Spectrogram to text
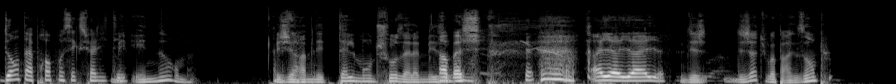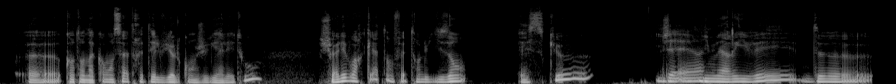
dans ta propre sexualité? Mais énorme. Ah, Mais j'ai ramené tellement de choses à la maison. Ah bah, aïe, aïe, aïe. Déjà, déjà, tu vois, par exemple, euh, quand on a commencé à traiter le viol conjugal et tout, je suis allé voir Kat en fait en lui disant Est-ce que il, il m'est arrivé de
